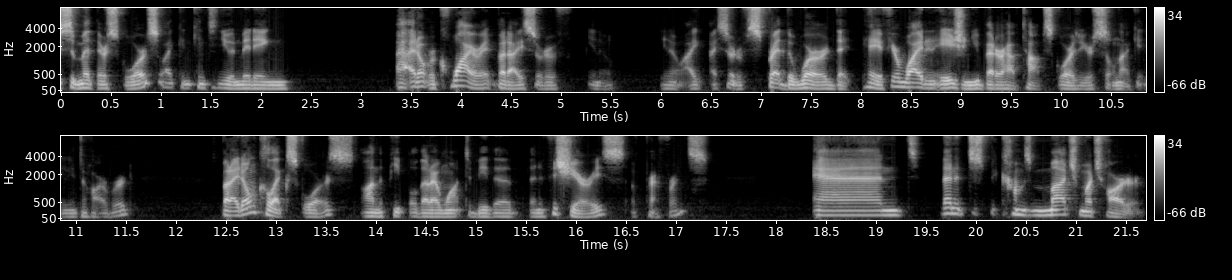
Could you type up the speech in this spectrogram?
submit their scores so I can continue admitting. I don't require it, but I sort of, you know, you know, I, I sort of spread the word that, hey, if you're white and Asian, you better have top scores or you're still not getting into Harvard. But I don't collect scores on the people that I want to be the beneficiaries of preference. And then it just becomes much, much harder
